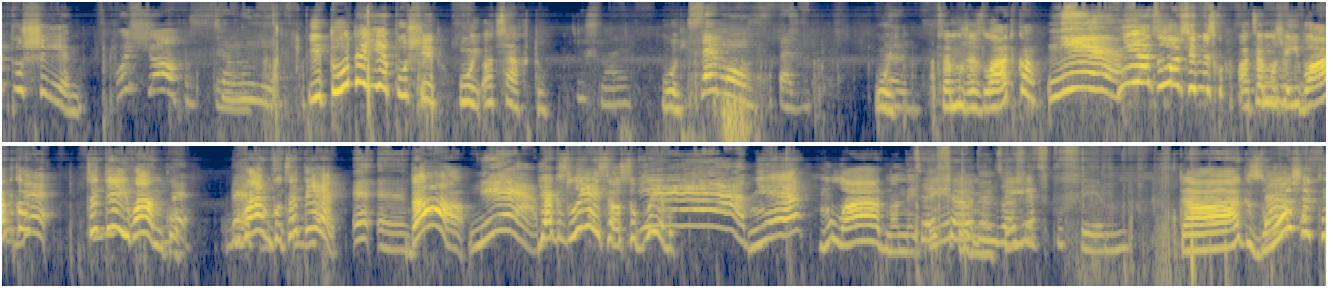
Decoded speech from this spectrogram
є пушин. Ось що. Це моє. І тут є пушин. Ой, а це хто? Не знаю. Ой, Це монстр. ой, це може Златка? Ні. Ні, зовсім не ско. А це може Іванка? Це ти, Іванко. Іванко, це ти. Е-е. Да. Ні. Як злися особливо. Ні? Ну ладно, не Це ти, ще то не один ти. зошит з пусином. Так, зошити.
